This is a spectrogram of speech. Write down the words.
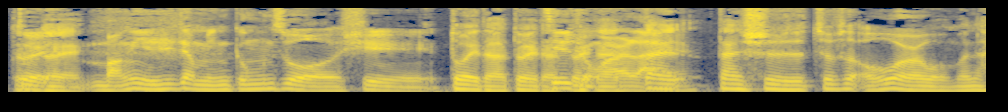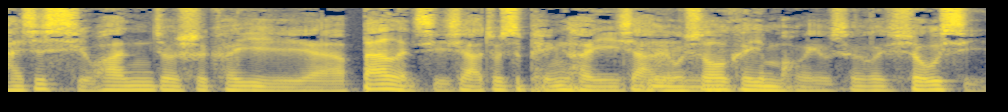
对不对？忙也是证明工作是对的，对的，接踵而来。但但是就是偶尔我们还是喜欢，就是可以 balance 一下，就是平衡一下。有时候可以忙，有时候会休息。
